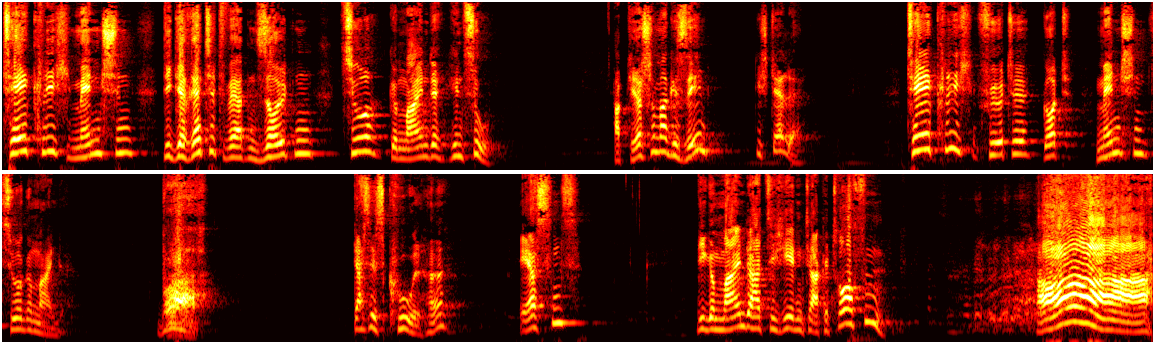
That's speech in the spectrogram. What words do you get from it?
täglich Menschen, die gerettet werden sollten, zur Gemeinde hinzu. Habt ihr das schon mal gesehen? Die Stelle. Täglich führte Gott Menschen zur Gemeinde. Boah, das ist cool. Hä? Erstens, die Gemeinde hat sich jeden Tag getroffen. Ah,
